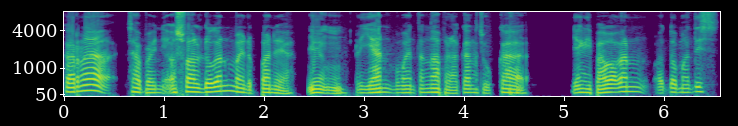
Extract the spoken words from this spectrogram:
Karena siapa ini Osvaldo kan pemain depan ya. Mm-mm. Rian pemain tengah belakang juga. Yang dibawa kan otomatis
